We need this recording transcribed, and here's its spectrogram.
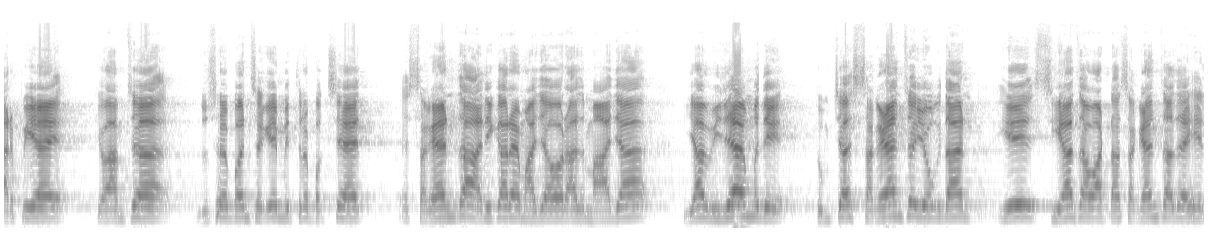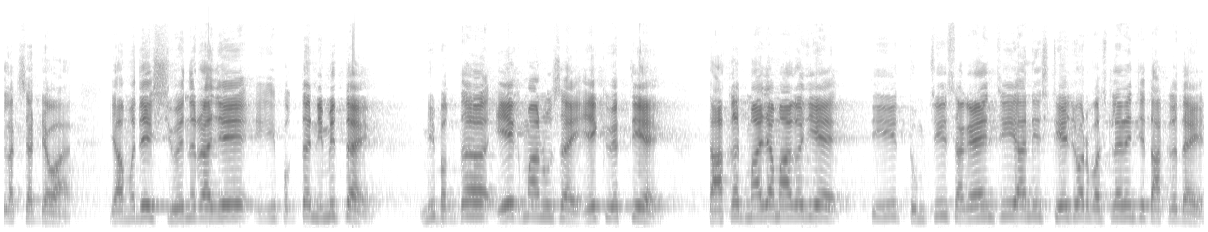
आर पी आय किंवा आमचं दुसरे पण सगळे मित्रपक्ष आहेत या सगळ्यांचा अधिकार आहे माझ्यावर. आज माझ्या या विजयामध्ये तुमच्या सगळ्यांचं योगदान हे सिंहाचा वाटा सगळ्यांचाच आहे हे लक्षात ठेवा. यामध्ये शिवेंद्रराजे हे फक्त निमित्त आहे. मी फक्त एक माणूस आहे एक व्यक्ती आहे. ताकद माझ्या मागं जी आहे ती तुमची सगळ्यांची आणि स्टेजवर बसलेल्यांची ताकद आहे.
